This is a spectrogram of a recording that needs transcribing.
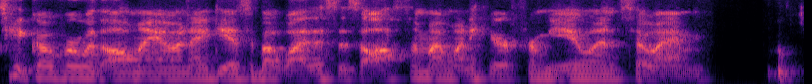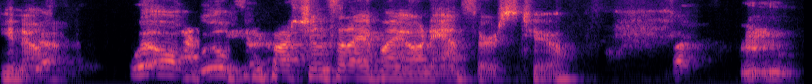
take over with all my own ideas about why this is awesome. I want to hear from you, and so I'm, you know. Yeah well, we'll some questions that I have my own answers to.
